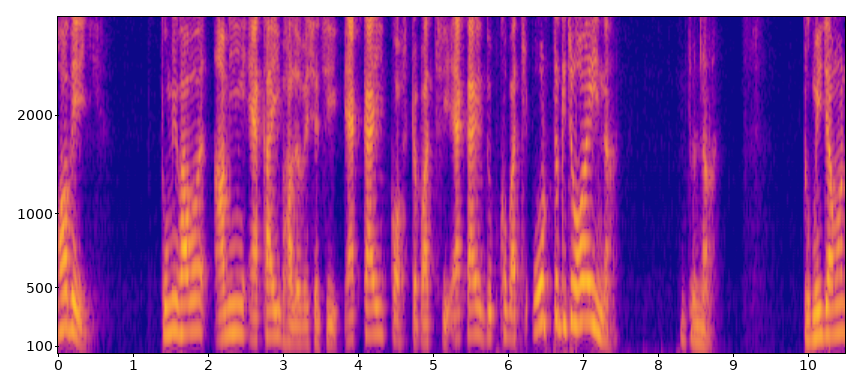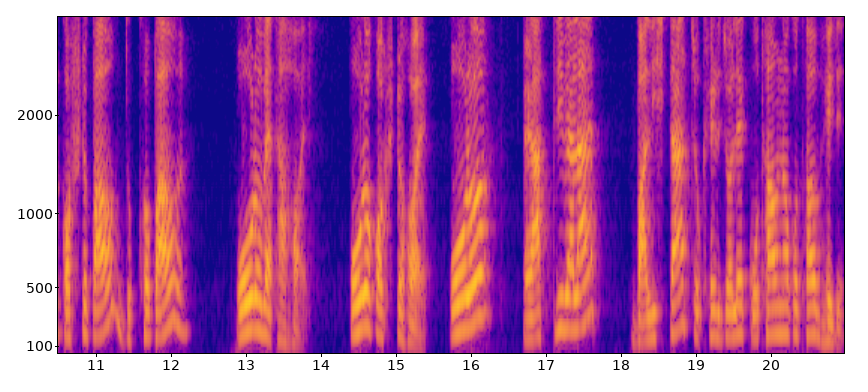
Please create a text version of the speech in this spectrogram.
হবেই। তুমি ভাবো, আমি একাই ভালোবেসেছি, একাই কষ্ট পাচ্ছি, একাই দুঃখ পাচ্ছি, ওর তো কিছু হয়ই না। কিন্তু না, তুমি যেমন কষ্ট পাও, দুঃখ পাও ওরও ব্যথা হয়, ওরও কষ্ট হয়, ওরও রাত্রিবেলা বালিশটা চোখের জলে কোথাও না কোথাও ভেজে।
